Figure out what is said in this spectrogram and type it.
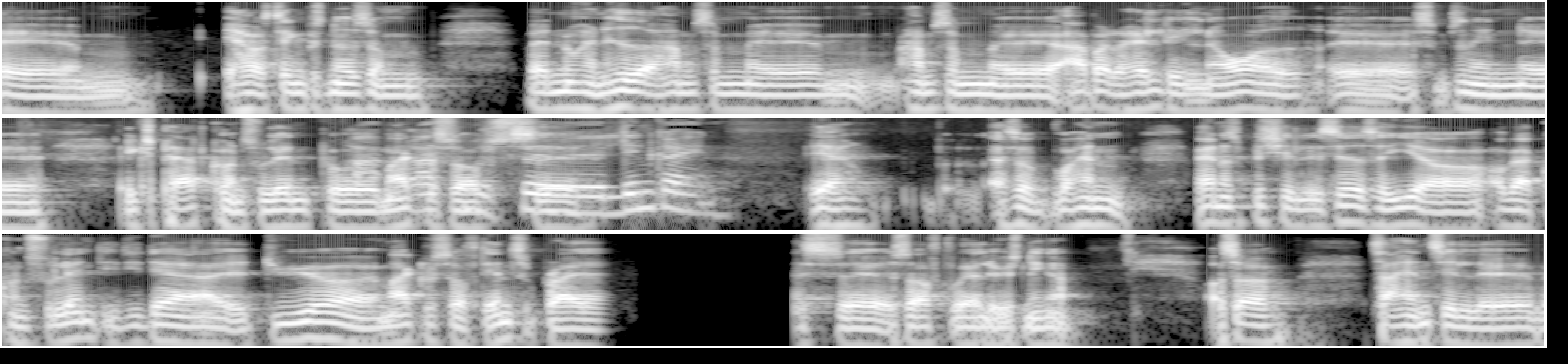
Øh, jeg har også tænkt på sådan noget som hvad nu han hedder, ham som, øh, ham som øh, arbejder halvdelen af året øh, som sådan en øh, ekspertkonsulent på Rasmus, Microsofts... Øh, øh, Lindgren. Ja, altså hvor han, han har specialiseret sig i at, at være konsulent i de der øh, dyre Microsoft Enterprise øh, software løsninger. Og så tager han til, øh,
